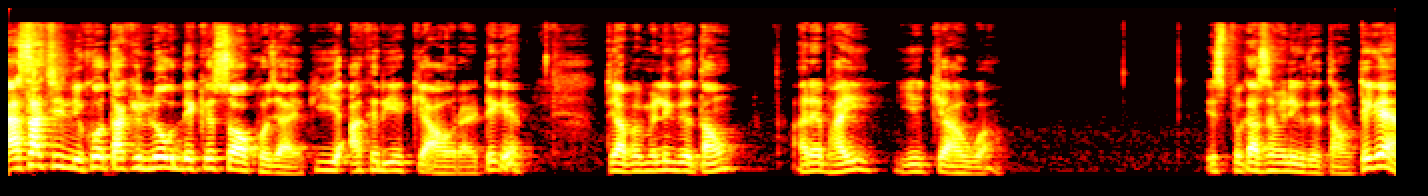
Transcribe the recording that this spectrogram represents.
ऐसा चीज़ लिखो ताकि लोग देख के शौक हो जाए कि आखिर ये क्या हो रहा है, ठीक है? तो यहाँ पर मैं लिख देता हूँ, अरे भाई, ये क्या हुआ? इस प्रकार से मैं लिख देता हूँ, ठीक है?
